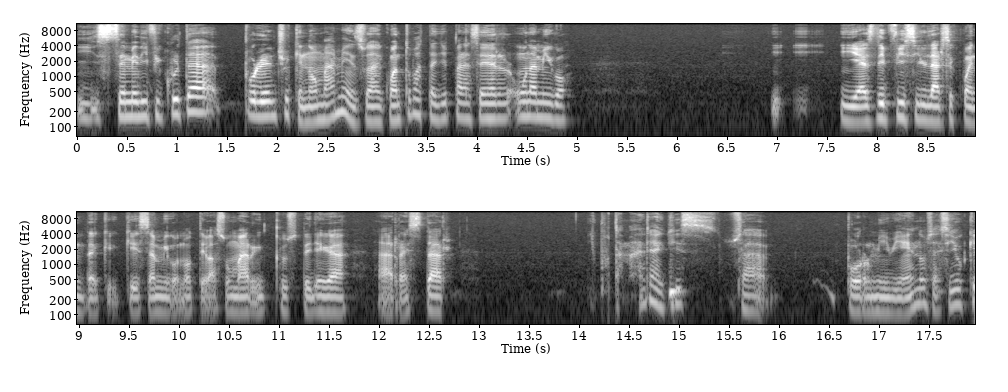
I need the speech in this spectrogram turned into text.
y se me dificulta por el hecho que no mames, o sea, ¿cuánto batallé para ser un amigo? Y, y, es difícil darse cuenta que, que ese amigo no te va a sumar, incluso te llega a restar puta madre, aquí es, o sea, por mi bien, o sea, sí, ok,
